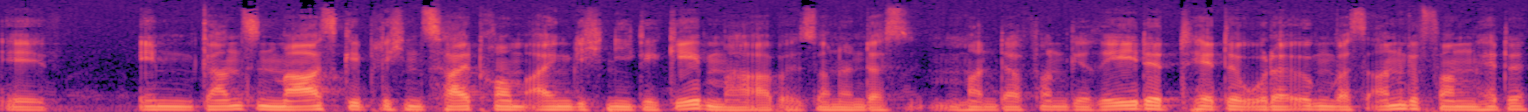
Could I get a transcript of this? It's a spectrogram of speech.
äh, im ganzen maßgeblichen Zeitraum eigentlich nie gegeben habe, sondern dass man davon geredet hätte oder irgendwas angefangen hätte,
